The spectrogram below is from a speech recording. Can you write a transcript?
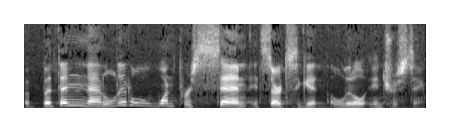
But, but then that little 1%, it starts to get a little interesting.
